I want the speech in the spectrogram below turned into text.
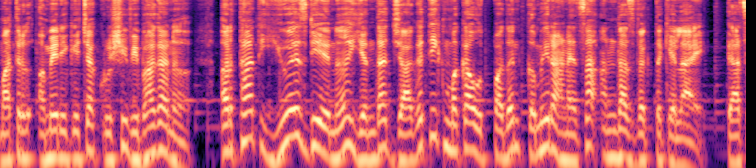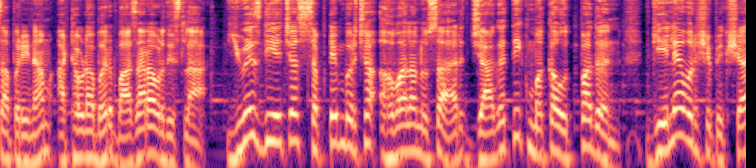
मात्र अमेरिकेच्या कृषी विभागानं अर्थात युएसडीएनं यंदा जागतिक मका उत्पादन कमी राहण्याचा अंदाज व्यक्त केलाय. त्याचा परिणाम आठवडाभर बाजारावर दिसला. युएसडीएच्या सप्टेंबरच्या अहवालानुसार जागतिक मका उत्पादन गेल्या वर्षीपेक्षा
